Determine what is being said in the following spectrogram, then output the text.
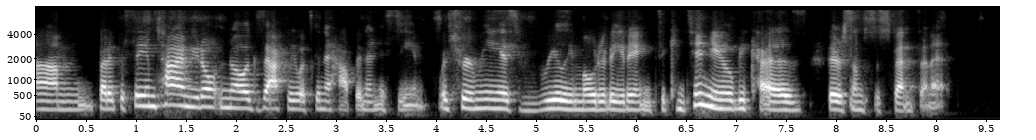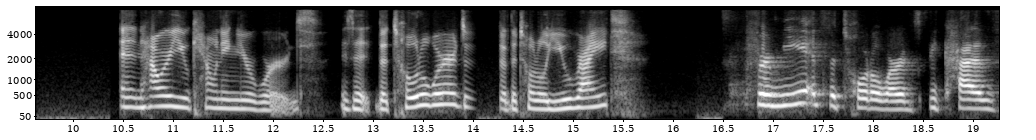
Um, but at the same time, you don't know exactly what's going to happen in a scene, which for me is really motivating to continue because there's some suspense in it. And how are you counting your words? Is it the total words or the total you write? For me, it's the total words because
